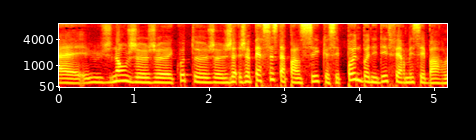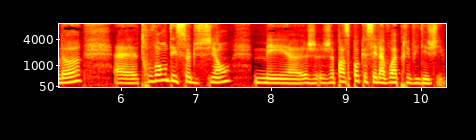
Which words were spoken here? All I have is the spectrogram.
Euh, non, je, je, écoute, je, je, persiste à penser que c'est pas une bonne idée de fermer ces bars-là. Euh, trouvons des solutions, mais euh, je, je pense pas que c'est la voie privilégiée.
